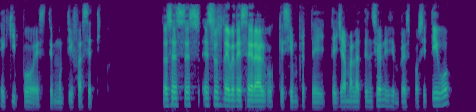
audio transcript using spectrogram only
equipo este multifacético. Entonces, eso debe de ser algo que siempre te, te llama la atención y siempre es positivo.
